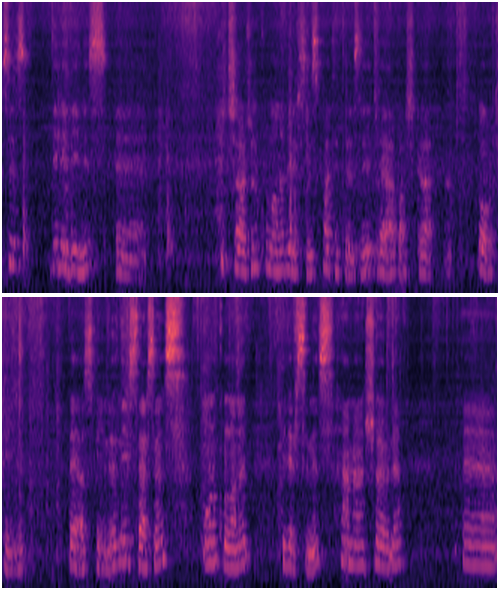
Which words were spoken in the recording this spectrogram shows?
Siz dilediğiniz e, iç harcını kullanabilirsiniz. Patatesli veya başka lor peynir beyaz peynir ne isterseniz onu kullanabilirsiniz. Hemen şöyle e,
